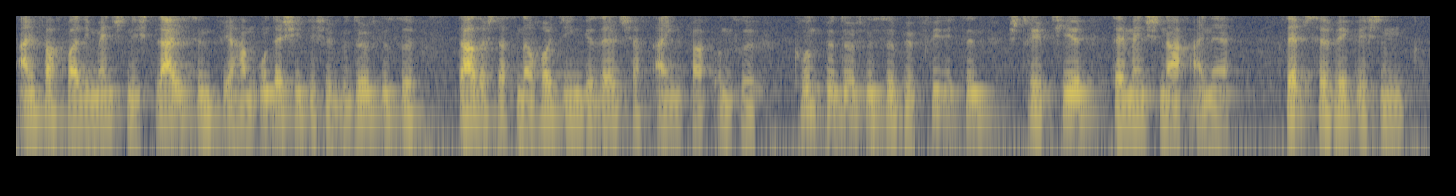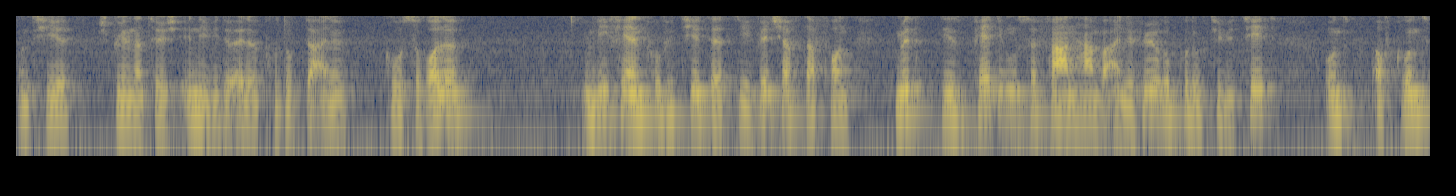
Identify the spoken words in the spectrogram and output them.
Einfach weil die Menschen nicht gleich sind. Wir haben unterschiedliche Bedürfnisse. Dadurch, dass in der heutigen Gesellschaft einfach unsere Grundbedürfnisse befriedigt sind, strebt hier der Mensch nach einer Selbstverwirklichung und hier spielen natürlich individuelle Produkte eine große Rolle. Inwiefern profitiert jetzt die Wirtschaft davon? Mit diesem Fertigungsverfahren haben wir eine höhere Produktivität und aufgrund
